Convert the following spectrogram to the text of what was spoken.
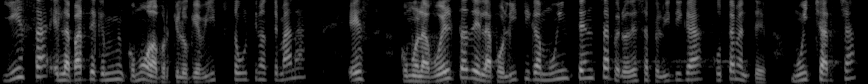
Y esa es la parte que a mí me incomoda, porque lo que he visto esta última semana es como la vuelta de la política muy intensa, pero de esa política justamente muy charcha,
